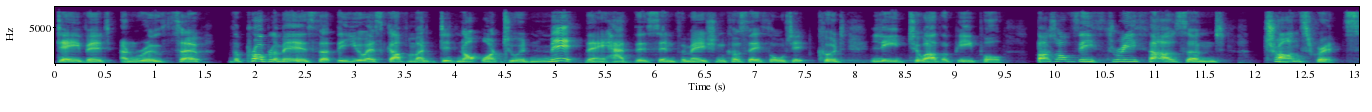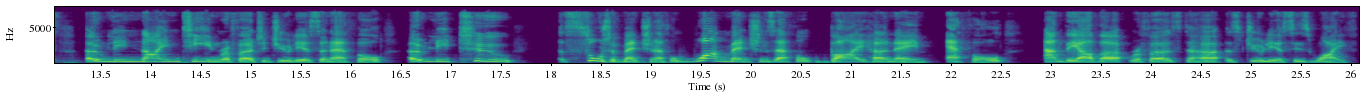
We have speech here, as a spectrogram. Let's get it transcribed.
David and Ruth. So the problem is that the US government did not want to admit they had this information because they thought it could lead to other people. But of the 3,000 transcripts, only 19 refer to Julius and Ethel. Only two sort of mention Ethel. One mentions Ethel by her name, Ethel, and the other refers to her as Julius's wife.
